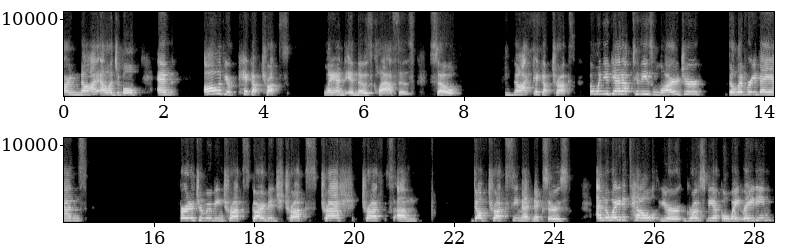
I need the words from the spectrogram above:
are not eligible. And all of your pickup trucks land in those classes. So not pickup trucks. But when you get up to these larger delivery vans, furniture moving trucks, garbage trucks, trash trucks, um, dump trucks, cement mixers. And the way to tell your gross vehicle weight rating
